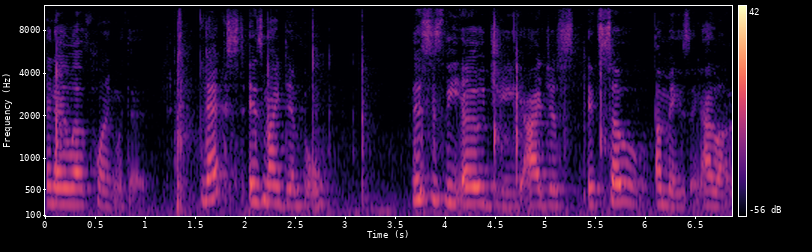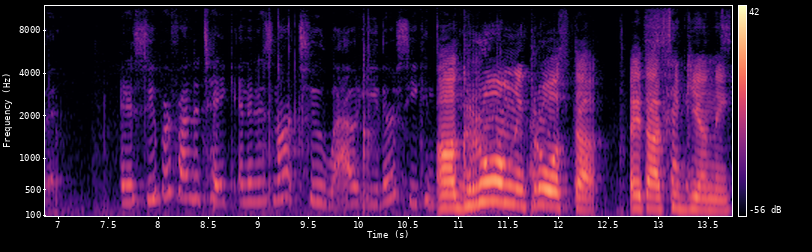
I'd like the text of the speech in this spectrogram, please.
and I love playing with it. Next is my dimple. This is the OG. I just, it's so amazing. I love it. It is super fun to take, and it is not too loud either, so you can take it Огромный around other просто. Это Second офигенный.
